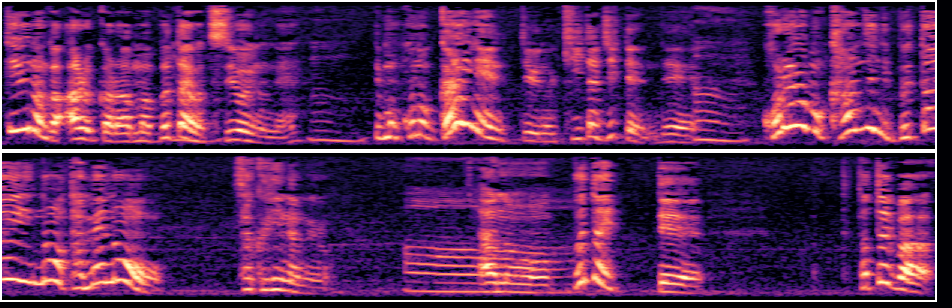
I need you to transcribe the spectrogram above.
ていうのがあるから、まあ、舞台は強いのね、うん。でもこの概念っていうのを聞いた時点で、うん。これはもう完全に舞台のための作品なのよ。ああの舞台って例えば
